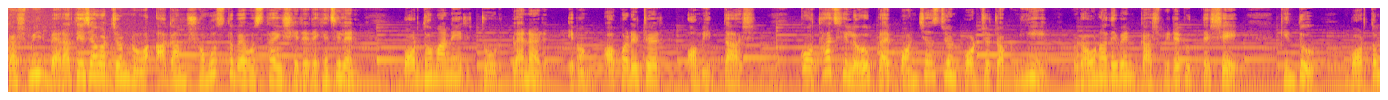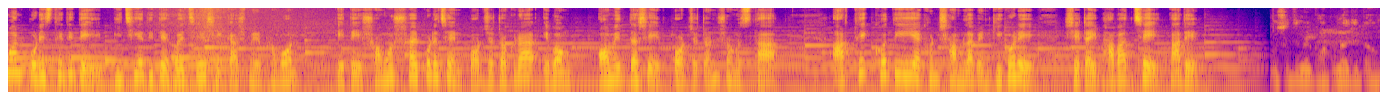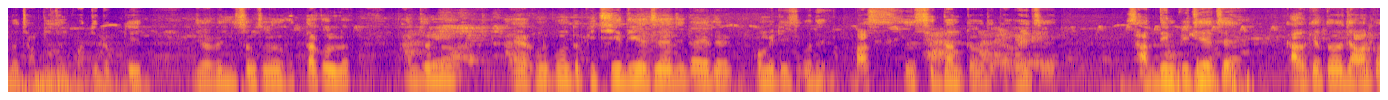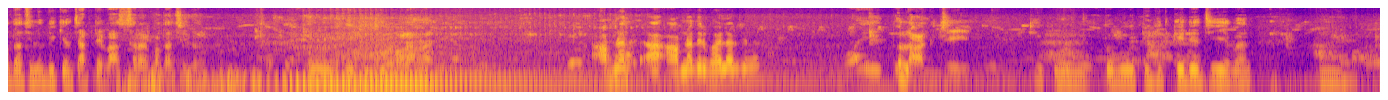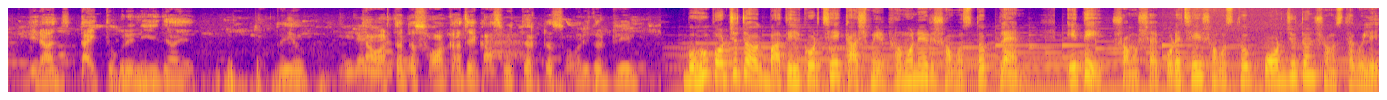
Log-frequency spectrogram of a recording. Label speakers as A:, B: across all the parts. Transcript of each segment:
A: কাশ্মীর বেড়াতে যাওয়ার জন্য আগাম সমস্ত ব্যবস্থাই সেরে রেখেছিলেন বর্ধমানের ট্যুর প্ল্যানার এবং অপারেটর অমিত দাস। কথা ছিল প্রায় পঞ্চাশ জন পর্যটক নিয়ে রওনা দেবেন কাশ্মীরের উদ্দেশ্যে। কিন্তু বর্তমান পরিস্থিতিতে পিছিয়ে দিতে হয়েছে সেই কাশ্মীর ভ্রমণ। এতে সমস্যায় পড়েছেন পর্যটকরা এবং অমিত দাসের পর্যটন সংস্থা। আর্থিক ক্ষতি এখন সামলাবেন কি করে সেটাই ভাবাচ্ছে তাদের।
B: ঘটনা যেটা হলো, ছাব্বিশ জন পর্যটককে যেভাবে নৃশংসভাবে হত্যা করল তার জন্য এখনও পর্যন্ত পিছিয়ে দিয়েছে যেটা এদের কমিটি ওদের বাসের সিদ্ধান্ত যেটা হয়েছে। সাত দিন পিছিয়েছে কালকে তো যাওয়ার কথা ছিল বিকেল চারটে বাস ছাড়ার কথা ছিল। এখন কি করা হয়
C: আপনার আপনাদের ভয় লাগছে না?
B: ভয় তো লাগছে কি করব? তবু টিকিট কেটেছি এবার। এরা দায়িত্ব করে নিয়ে যায় যতই হোক। যাওয়ার তো একটা শখ আছে কাশ্মীর তো একটা সবারই তো ড্রিম
A: বহু পর্যটক বাতিল করছে কাশ্মীর ভ্রমণের সমস্ত প্ল্যান। এতে সমস্যায় পড়েছে সমস্ত পর্যটন সংস্থাগুলি।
